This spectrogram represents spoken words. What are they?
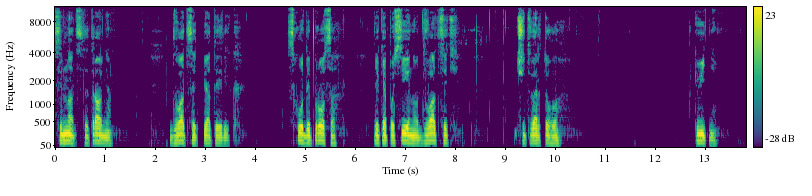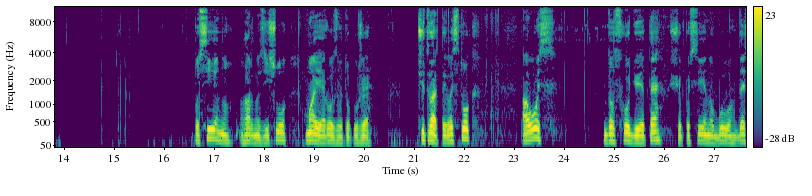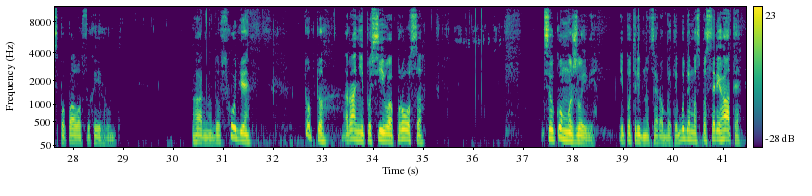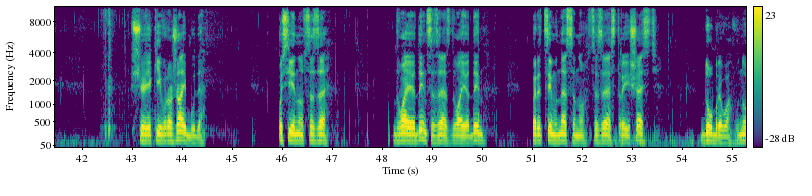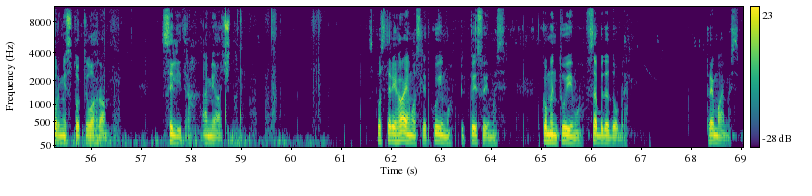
17 травня 25 рік. Сходи проса, яке посіяно 24 квітня. Посіяно, гарно зійшло, має розвиток уже четвертий листок. А ось довсходює те, що посіяно було, десь попало в сухий ґрунт. Гарно довсходює. Тобто ранні посіва проса цілком можливі. І потрібно це робити. Будемо спостерігати, що який врожай буде. Посіяно СЗ 2,1, ЦЗС 2,1. Перед цим внесено ЦЗС 3,6 добрива в нормі 100 кг селітра аміачна. Спостерігаємо, слідкуємо, підписуємось, коментуємо. Все буде добре. Тримаємось.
